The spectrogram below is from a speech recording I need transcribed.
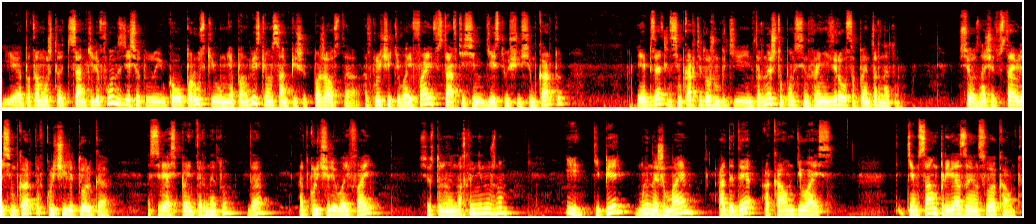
И, потому что сам телефон здесь, вот у кого по-русски, у меня по-английски, он сам пишет, пожалуйста, отключите Wi-Fi, вставьте сим, действующую сим-карту, и обязательно сим-карте должен быть интернет, чтобы он синхронизировался по интернету. Все, значит, вставили сим-карту, включили только связь по интернету, да, отключили Wi-Fi, все остальное нахрен не нужно. И теперь мы нажимаем ADD Account Device. Тем самым привязываем свой аккаунт.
